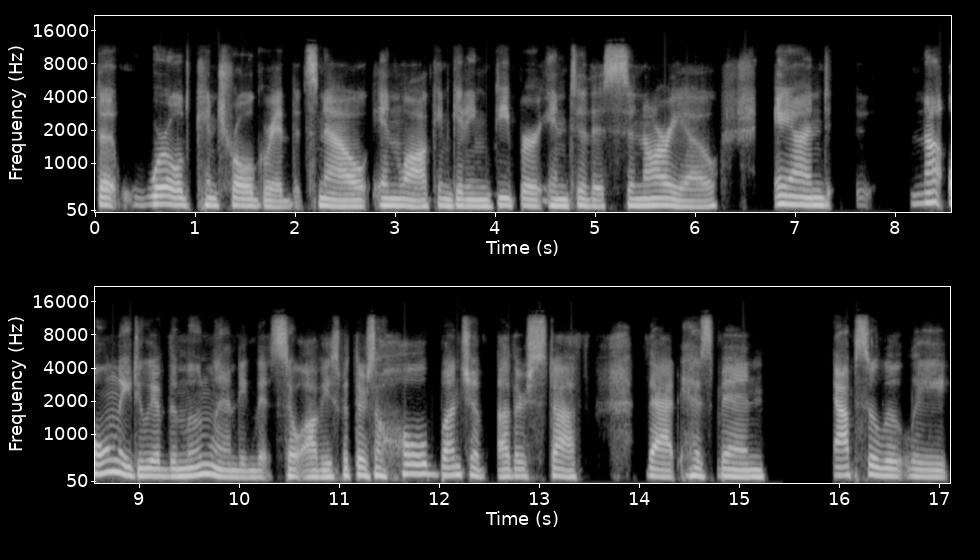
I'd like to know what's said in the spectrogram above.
the world control grid that's now in lock and getting deeper into this scenario. And not only do we have the moon landing that's so obvious, but there's a whole bunch of other stuff that has been absolutely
